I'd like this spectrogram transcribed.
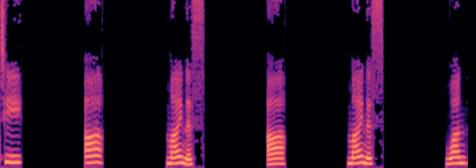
T R minus R minus one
